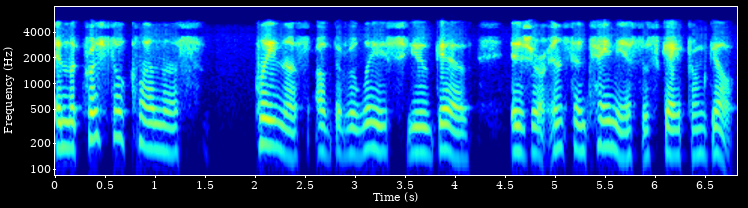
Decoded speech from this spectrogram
In the crystal cleanness, cleanness of the release you give is your instantaneous escape from guilt.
